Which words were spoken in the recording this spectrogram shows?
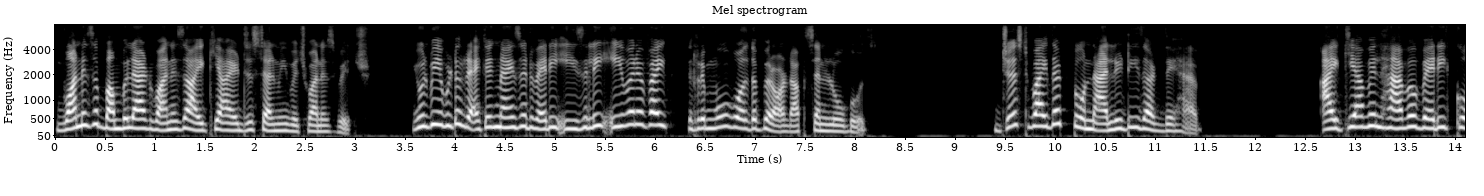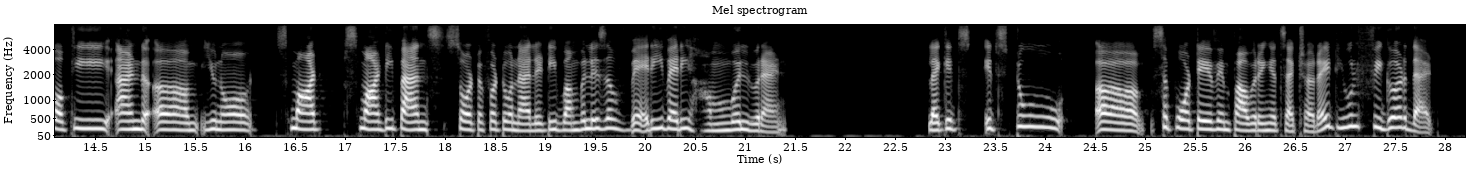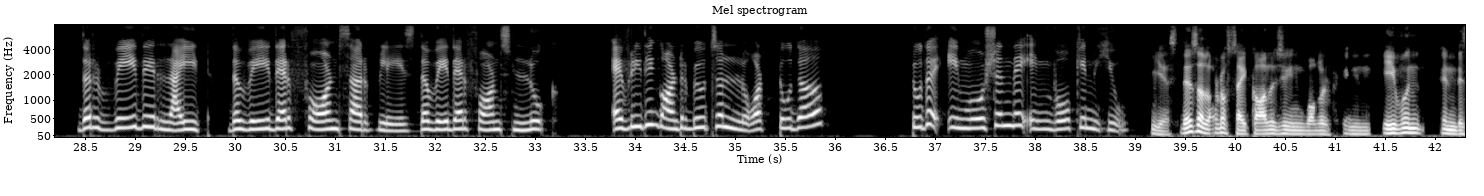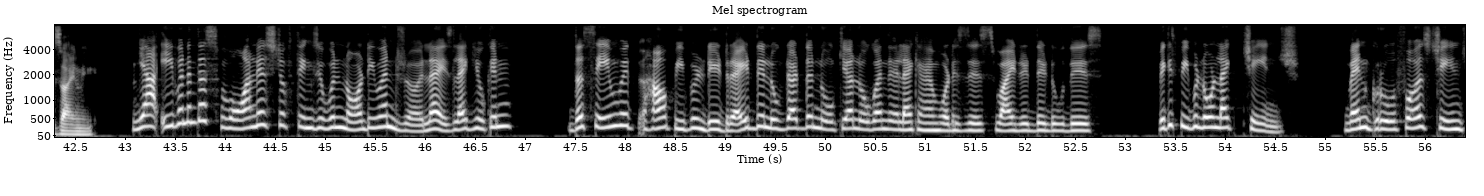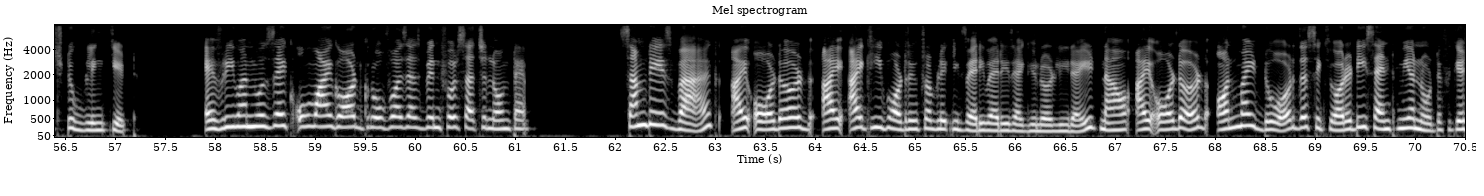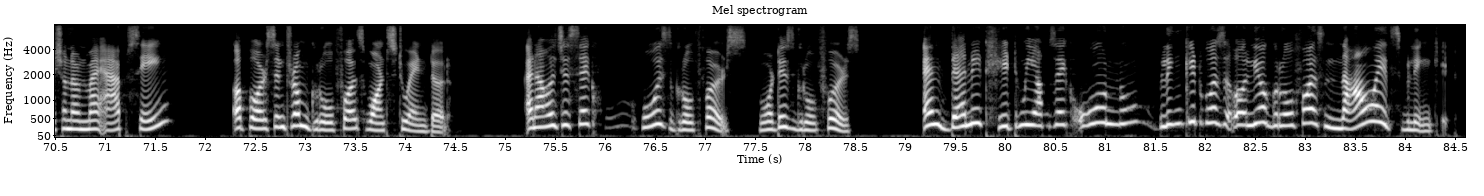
one is a Bumble ad, one is a IKEA ad, just tell me which one is which. You'll be able to recognize it very easily, even if I remove all the products and logos. Just by the tonality that they have. IKEA will have a very cocky and, um, you know, smart, smarty pants sort of a tonality. Bumble is a very, very humble brand. Like it's it's too uh, supportive, empowering, etc. Right? You will figure that the way they write, the way their fonts are placed, the way their fonts look, everything contributes a lot to the to the emotion they invoke in you. Yes, there's a lot of psychology involved in even in designing. Yeah, even in the smallest of things, you will not even realize. Like you can, the same with how people did, right? They looked at the Nokia logo and they're like, hey, "What is this? Why did they do this?" Because people don't like change. When Grofers changed to Blinkit, everyone was like, "Oh my God, Grofers has been for such a long time." Some days back i ordered i i keep ordering from like very very regularly right? Now i ordered on my door the security sent me a notification on my app saying a person from grofers wants to enter. And i was just like who, who is grofers? What is grofers? And then it hit me. I was like oh no blinkit was earlier grofers. Now it's blinkit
